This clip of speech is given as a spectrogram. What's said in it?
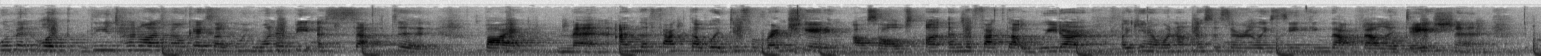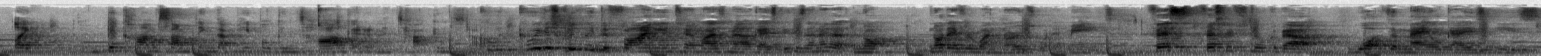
women, like, the internalized male gaze, like, we want to be accepted by men. And the fact that we're differentiating ourselves, uh, and the fact that we don't, like, you know, we're not necessarily seeking that validation, like, becomes something that people can target and attack and stuff. Can we, can we just quickly define internalized male gaze because I know that not not everyone knows what it means. First, first we have to talk about what the male gaze is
